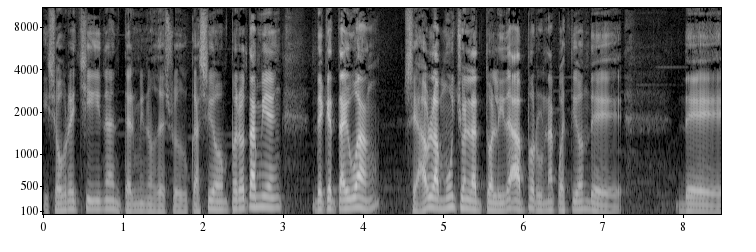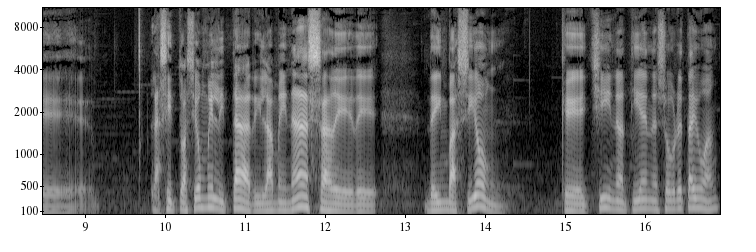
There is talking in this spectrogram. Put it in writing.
y sobre China en términos de su educación, pero también de que Taiwán se habla mucho en la actualidad por una cuestión de, de la situación militar y la amenaza de, de invasión que China tiene sobre Taiwán,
